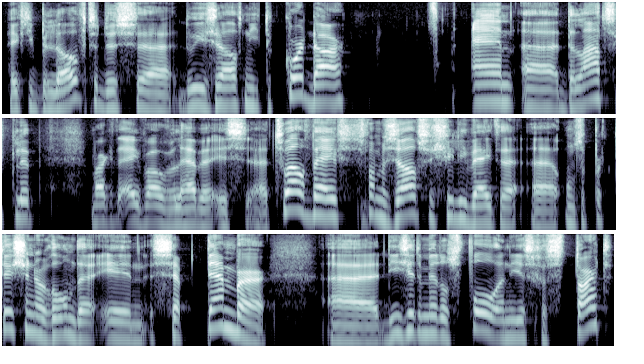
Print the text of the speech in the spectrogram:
heeft hij beloofd. Dus doe jezelf niet tekort daar. En uh, de laatste club waar ik het even over wil hebben is uh, 12 Waves. Van mezelf, zoals jullie weten. Uh, onze practitioner ronde in september. Die zit inmiddels vol en die is gestart.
